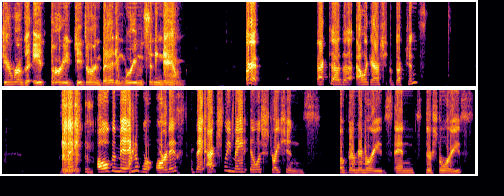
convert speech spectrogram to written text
get around to 8.30 and kids are in bed and we're even sitting down. Okay. Back to the Allagash abductions. Since all the men were artists, they actually made illustrations of their memories and their stories.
